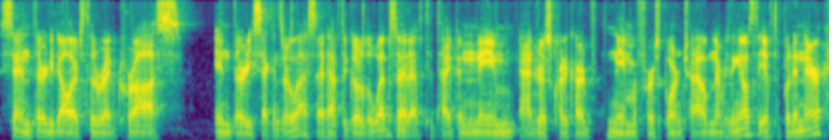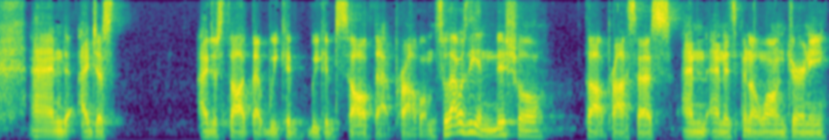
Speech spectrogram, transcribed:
send thirty dollars to the Red Cross." in 30 seconds or less. I'd have to go to the website. I have to type in name, address, credit card, name of firstborn child, and everything else that you have to put in there. And I just I just thought that we could we could solve that problem. So that was the initial thought process, and and it's been a long journey,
